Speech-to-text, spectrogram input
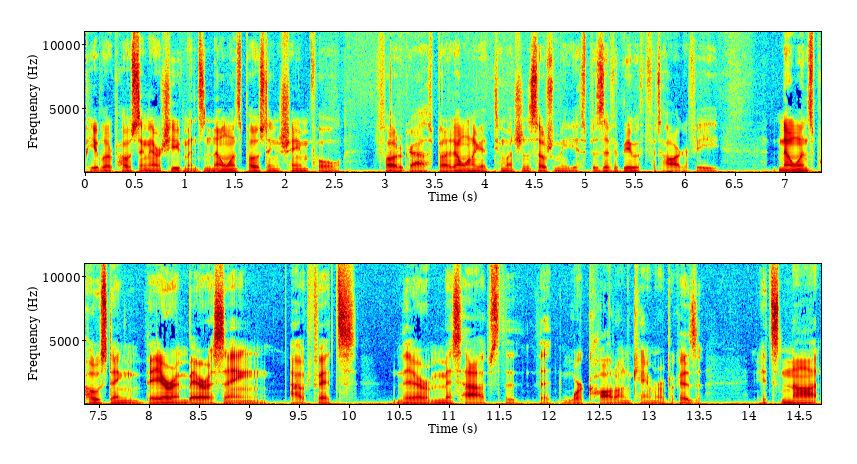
People are posting their achievements. No one's posting shameful photographs, but I don't want to get too much into social media, specifically with photography. No one's posting their embarrassing outfits, their mishaps that, that were caught on camera because it's not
